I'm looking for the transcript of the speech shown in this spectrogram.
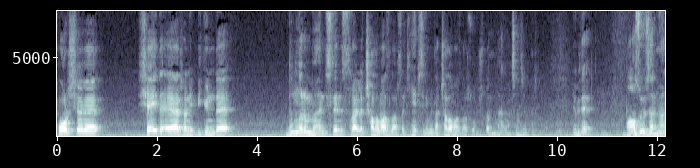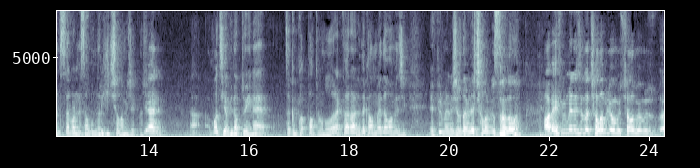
Porsche ve şey de eğer hani bir günde bunların mühendislerini sırayla çalamazlarsa ki hepsini birden çalamazlar sonuçta. Nereden çalacaklar? Ya bir de bazı özel mühendisler var mesela bunları hiç çalamayacaklar. Yani Ya, Mattia Binotto yine takım patronu olarak Ferrari'de kalmaya devam edecek. F1 Manager'da bile çalamıyorsun adamı. abi F1 Manager'da çalabiliyor muyuz çalamıyor muyuz e,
